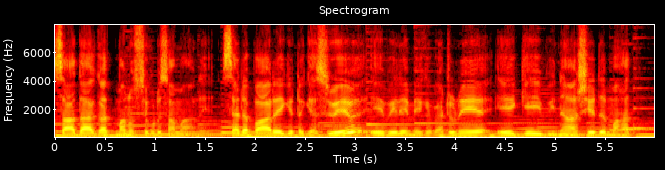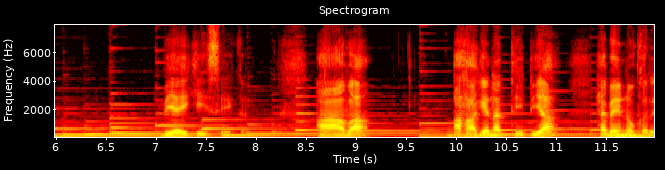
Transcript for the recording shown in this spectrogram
සාදාගත් මනුස්සෙකුට සමානය. සැඩපාරයකට ගැසුවේව ඒ වෙලේ මේක වැටුණේ ඒ ගේ විනාශයද මහත් වියයි කීසේක. ආවා අහගෙනත් හිටිය. හැබැයි නොකර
